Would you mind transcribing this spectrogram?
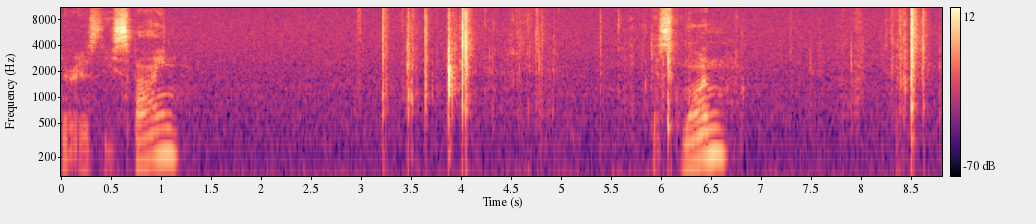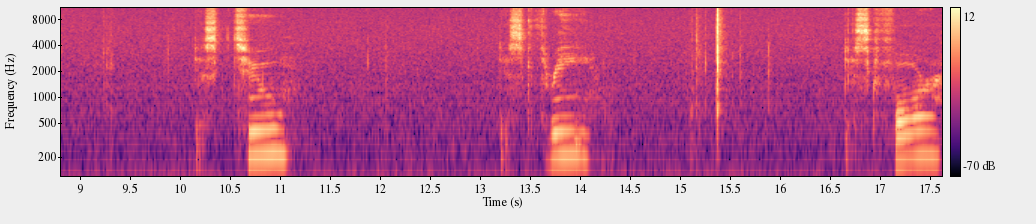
here is the spine. Disc 1. Disc 2. Disc 3. Disc 4.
